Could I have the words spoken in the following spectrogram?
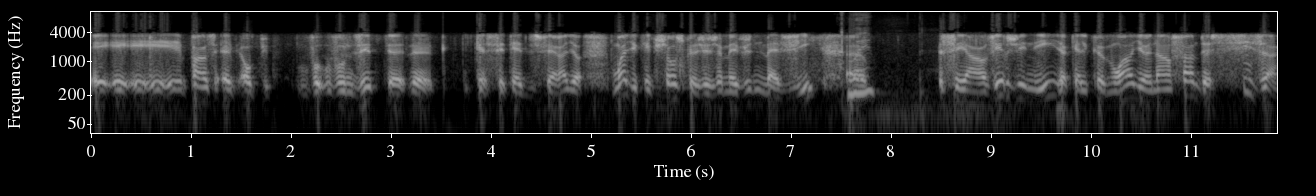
Et, pense, euh, vous, me dites euh, que c'était différent. moi, il y a quelque chose que j'ai jamais vu de ma vie. Euh, c'est en Virginie, il y a quelques mois, il y a un enfant de 6 ans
